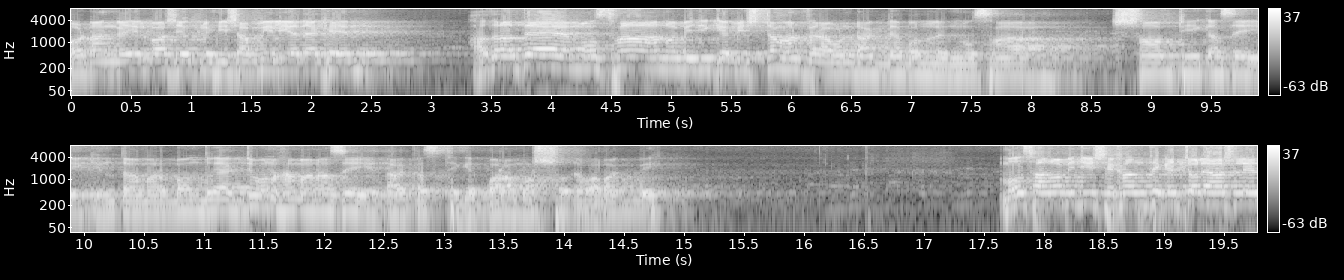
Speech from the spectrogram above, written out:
ও টাঙ্গাইল পাশে একটু হিসাব মিলিয়ে দেখেন হজরতে মোসা নবীজিকে মিষ্টান ফেরাউন ডাক দিয়ে বললেন, মোসা, সব ঠিক আছে, কিন্তু আমার বন্ধু একজন হামান আছে, তার কাছ থেকে পরামর্শ নেওয়া লাগবে। মৌসা নবীজি সেখান থেকে চলে আসলেন।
